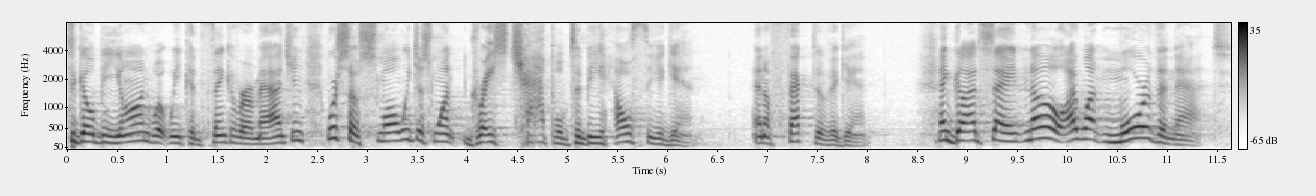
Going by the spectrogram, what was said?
To go beyond what we could think of or imagine? We're so small, we just want Grace Chapel to be healthy again and effective again. And God's saying, No, I want more than that.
